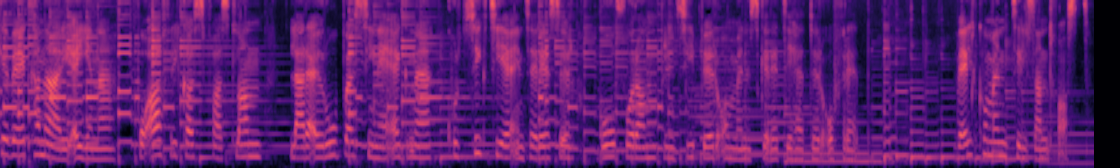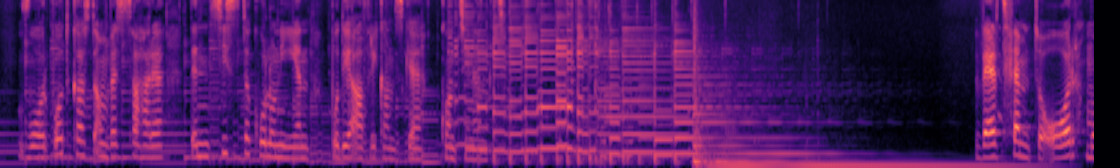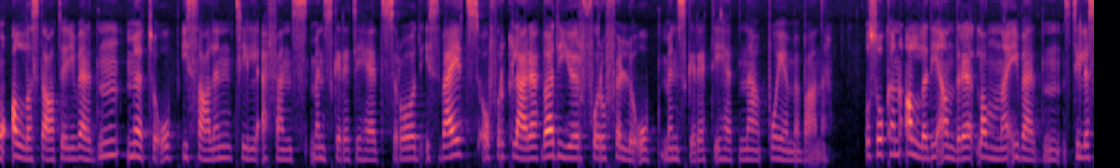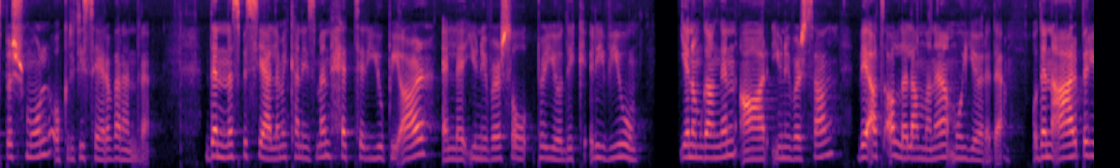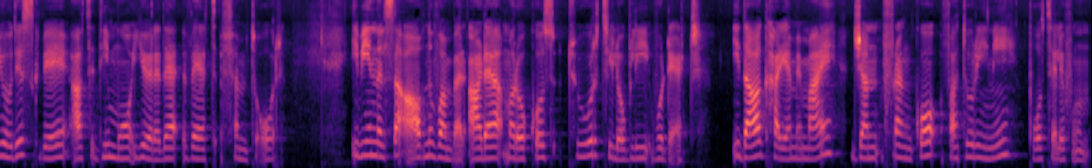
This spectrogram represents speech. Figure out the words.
Like ved Kanariøyene, på Afrikas fastland, lærer Europa sine egne kortsiktige interesser gå foran prinsipper om menneskerettigheter og fred. Velkommen til Sandfast, vår podkast om Vest-Sahara, den siste kolonien på det afrikanske kontinent. Hvert femte år må alle stater i verden møte opp i salen til FNs menneskerettighetsråd i Sveits og forklare hva de gjør for å følge opp menneskerettighetene på hjemmebane. Og så kan alle de andre landene i verden stille spørsmål og kritisere hverandre. Denne spesielle mekanismen heter UPR, eller Universal Periodic Review. Gjennomgangen er universal ved at alle landene må gjøre det og den er periodisk ved at de må gjøre det hvert femte år. I begynnelsen av november er det Marokkos tur til å bli vurdert. I dag har jeg med meg Gianfranco Fattorini på telefon.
